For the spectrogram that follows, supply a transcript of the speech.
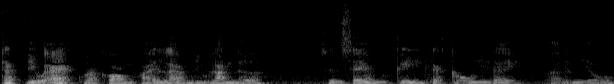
trách điều ác mà còn phải làm điều lành nữa xin xem ký các câu dưới đây và đánh dấu.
